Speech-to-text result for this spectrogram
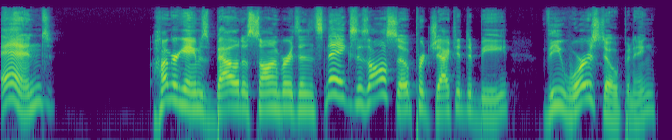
And Hunger Games Ballad of Songbirds and Snakes is also projected to be the worst opening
